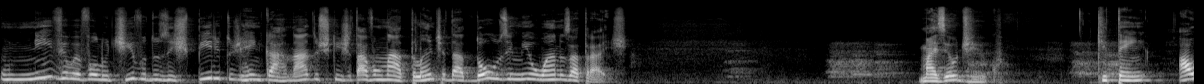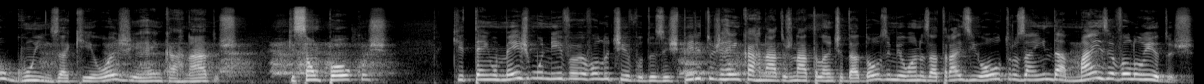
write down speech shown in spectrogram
um nível evolutivo dos espíritos reencarnados que estavam na Atlântida há 12 mil anos atrás. Mas eu digo que tem alguns aqui hoje reencarnados, que são poucos, que têm o mesmo nível evolutivo dos espíritos reencarnados na Atlântida há 12 mil anos atrás e outros ainda mais evoluídos.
